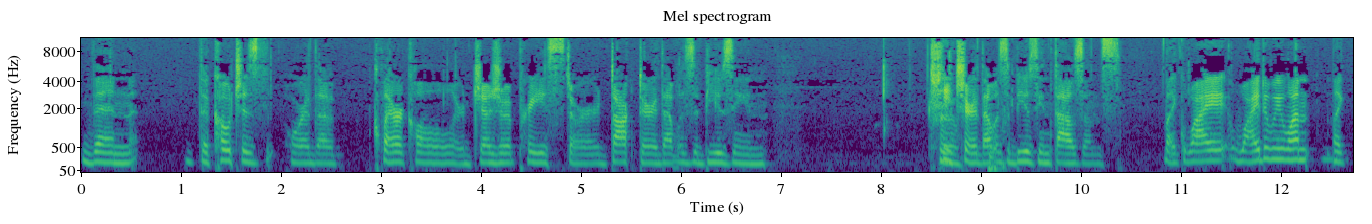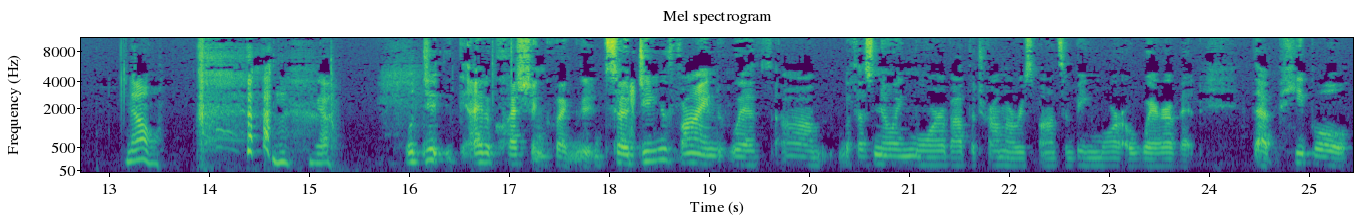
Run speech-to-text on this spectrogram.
than the coaches or the clerical or Jesuit priest or doctor that was abusing True. teacher that was abusing thousands. Like why why do we want like no. yeah. Well, do, I have a question quick. So, do you find with um, with us knowing more about the trauma response and being more aware of it, that people,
